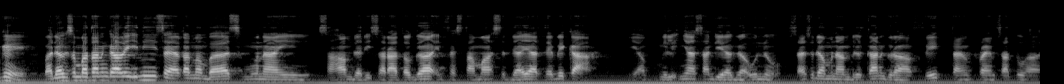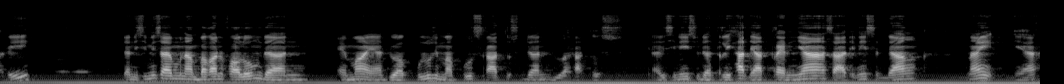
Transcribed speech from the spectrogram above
Oke, pada kesempatan kali ini saya akan membahas mengenai saham dari Saratoga Investama Sedaya Tbk yang miliknya Sandiaga Uno. Saya sudah menampilkan grafik time frame satu hari dan di sini saya menambahkan volume dan EMA ya 20, 50, 100 dan 200. Ya, di sini sudah terlihat ya trennya saat ini sedang naik ya.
